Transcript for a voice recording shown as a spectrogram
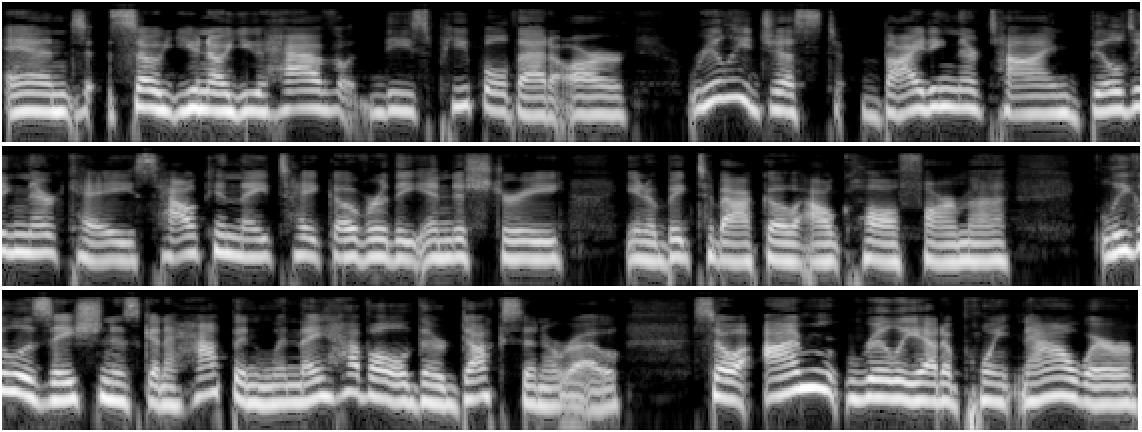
And so, you know, you have these people that are really just biding their time, building their case. How can they take over the industry? You know, big tobacco, alcohol, pharma. Legalization is going to happen when they have all of their ducks in a row. So I'm really at a point now where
